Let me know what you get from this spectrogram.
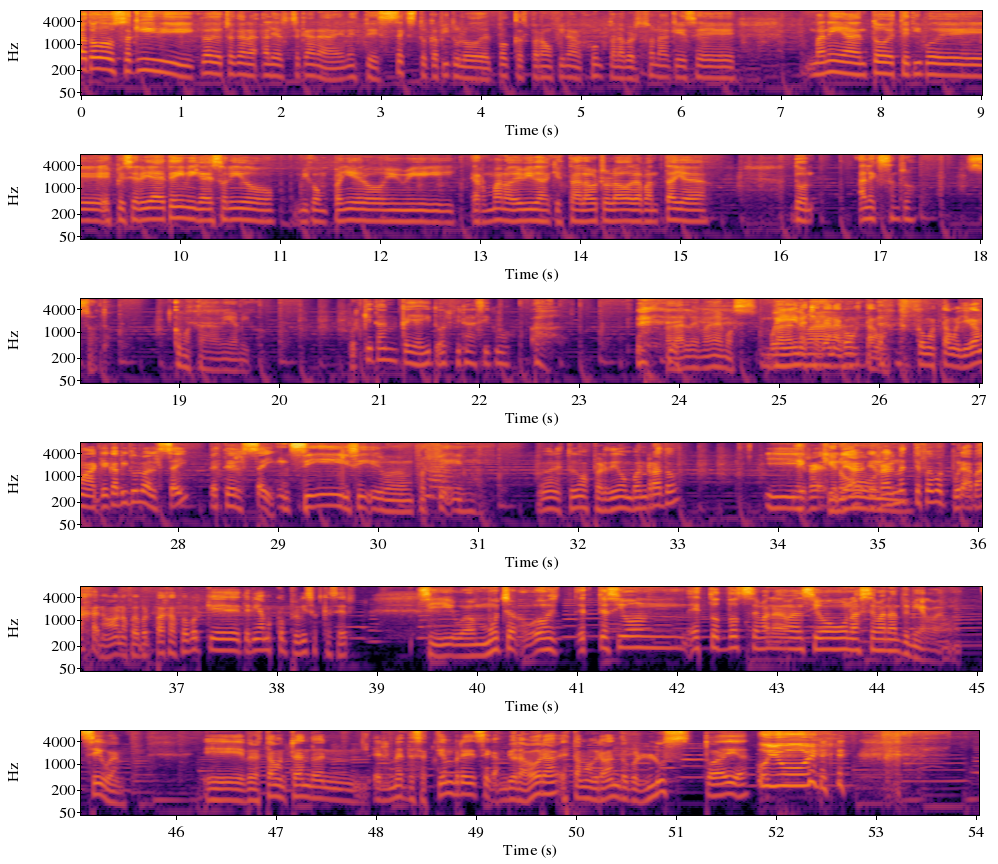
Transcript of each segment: hola a todos, aquí Claudio Chacana, alias Chacana, en este sexto capítulo del podcast para un final, junto a la persona que se manía en todo este tipo de especialidad de técnica de sonido, mi compañero y mi hermano de vida que está al otro lado de la pantalla, don Alexandro Soto. ¿Cómo está mi amigo? ¿Por qué tan calladito al final, así como... ah? Para darle más emoción. Bueno, Chacana, ¿cómo estamos? ¿Cómo estamos? ¿Llegamos a qué capítulo? ¿Al 6? Este es el 6. Sí, sí, por fin. Bueno, estuvimos perdidos un buen rato. Y, re- no- realmente fue por pura paja. No, no fue por paja, fue porque teníamos compromisos que hacer. Sí, weón, mucho. oh, este ha sido un- estos dos semanas han sido unas semanas de mierda, weón. Sí, weón. Eh, pero estamos entrando en el mes de septiembre, se cambió la hora, estamos grabando con luz todavía. Uy, uy.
